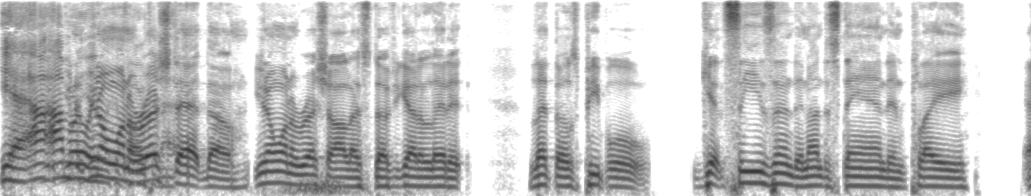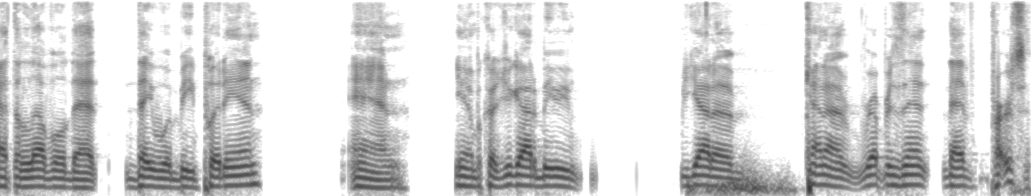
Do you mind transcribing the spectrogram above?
yeah I, am really you don't want to rush that. that though. You don't want to rush all that stuff. You got to let it let those people get seasoned and understand and play at the level that they would be put in. And you know because you got to be you got to kind of represent that person.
